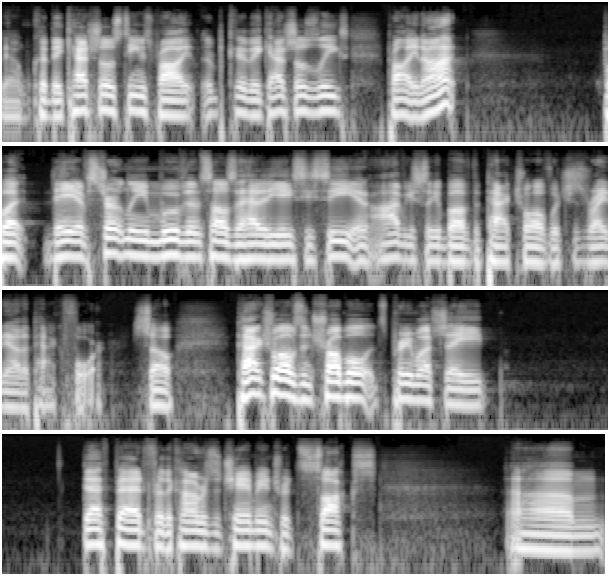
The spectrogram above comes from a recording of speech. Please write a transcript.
Now, could they catch those teams? Probably. Could they catch those leagues? Probably not. But they have certainly moved themselves ahead of the ACC and obviously above the Pac 12, which is right now the Pac 4. So, Pac 12 is in trouble. It's pretty much a deathbed for the Conference of Champions, which sucks. Um,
